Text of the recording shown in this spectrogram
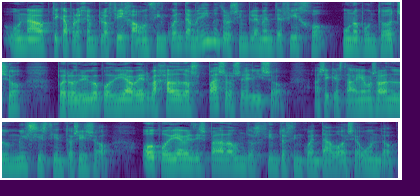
una óptica, por ejemplo, fija, un 50 milímetros simplemente fijo, 1.8, pues Rodrigo podría haber bajado dos pasos el ISO. Así que estaríamos hablando de un 1600 ISO. O podría haber disparado a un 250 de segundo.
